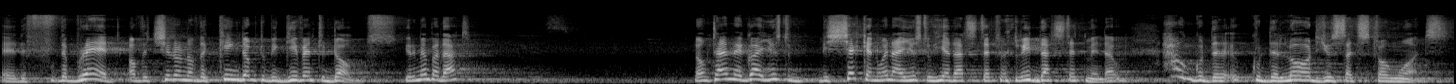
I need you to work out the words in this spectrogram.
the, the bread of the children of the kingdom to be given to dogs. You remember that? Long time ago, I used to be shaken when I used to hear that statement, read that statement. Would, how could the, could the Lord use such strong words?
